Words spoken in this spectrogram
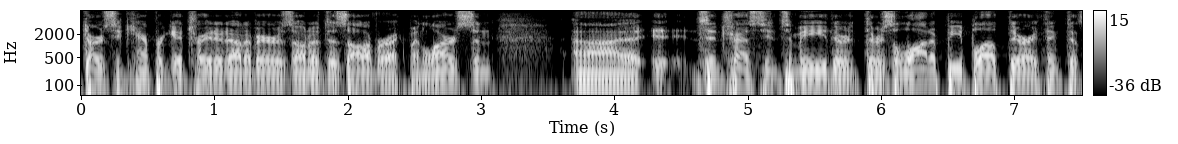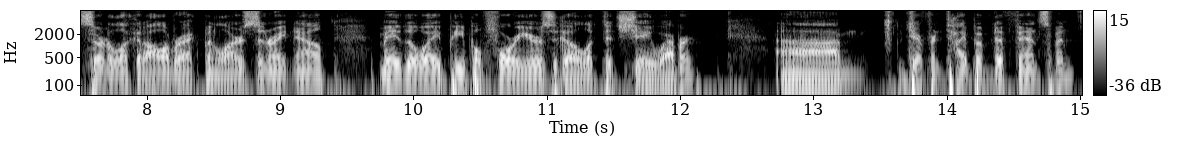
Darcy Kuemper get traded out of Arizona? Does Oliver Ekman Larsson? Uh, it's interesting to me. There, there's a lot of people out there, I think, that sort of look at Oliver Ekman Larsson right now, maybe the way people four years ago looked at Shea Weber. Um, different type of defenseman.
